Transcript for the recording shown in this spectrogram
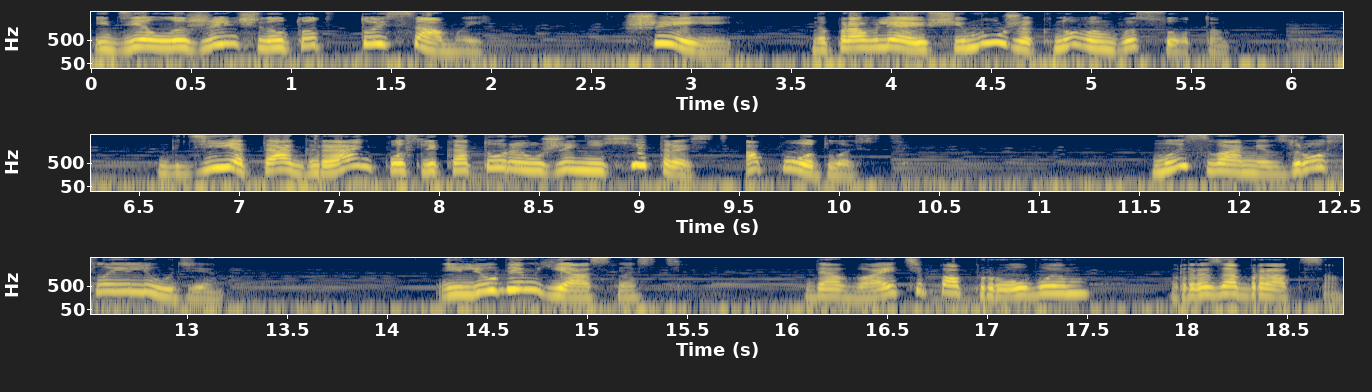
и делала женщину тот, той самой, шеей, направляющей мужа к новым высотам? Где та грань, после которой уже не хитрость, а подлость? Мы с вами взрослые люди и любим ясность. Давайте попробуем разобраться.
